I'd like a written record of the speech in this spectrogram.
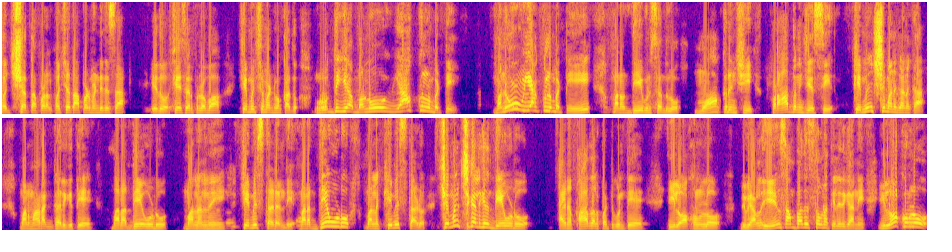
పశ్చాత్తాపడాలి. పశ్చాత్తాపడం అంటే తెలుసా? ఏదో చేశారు ప్రభా క్షమించమంటే కాదు. హృదయ మనోవ్యాకులను బట్టి మనోవ్యాకులను బట్టి మనం దేవుని సందులో మోకరించి ప్రార్థన చేసి క్షమించమని గనక మనం అడగగలిగితే మన దేవుడు మనల్ని క్షమిస్తాడండి. మన దేవుడు మనల్ని క్షమిస్తాడు. క్షమించగలిగిన దేవుడు ఆయన పాదాలు పట్టుకుంటే ఈ లోకంలో నువ్వు ఏం సంపాదిస్తావు నాకు తెలియదు కానీ ఈ లోకంలో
